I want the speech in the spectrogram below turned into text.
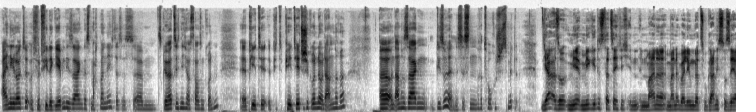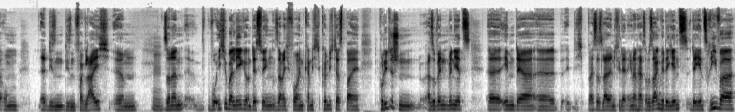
einige Leute, es wird viele geben, die sagen, das macht man nicht, das ist, ähm, das gehört sich nicht aus tausend Gründen, äh, pietätische Gründe und andere. Äh, und andere sagen, wieso denn? Es ist ein rhetorisches Mittel. Ja, also mir, mir geht es tatsächlich in, in, meiner, in meiner Überlegung dazu gar nicht so sehr um äh, diesen, diesen Vergleich. Ähm, hm. sondern äh, wo ich überlege, und deswegen sage ich vorhin, kann ich, könnte ich das bei politischen, also wenn, wenn jetzt äh, eben der, äh, ich weiß das leider nicht, wie der in England heißt, aber sagen wir der Jens, der Jens Riva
